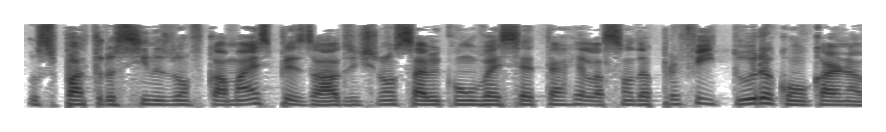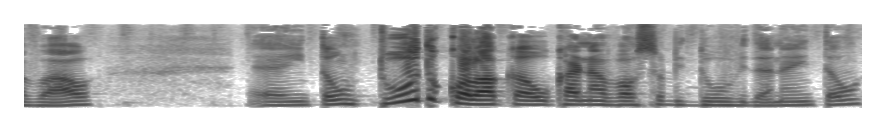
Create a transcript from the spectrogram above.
os patrocínios vão ficar mais pesados, a gente não sabe como vai ser até a relação da prefeitura com o carnaval. É, então tudo coloca o carnaval sob dúvida, né? Então,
